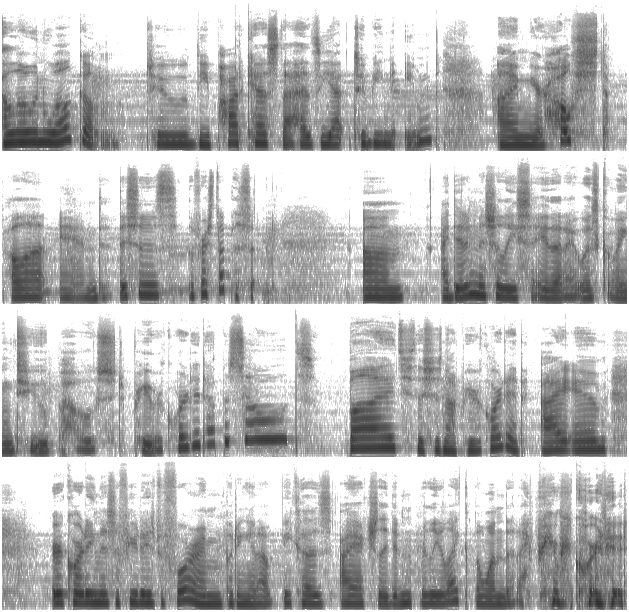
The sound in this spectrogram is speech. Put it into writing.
Hello and welcome to the podcast that has yet to be named. I'm your host, Bella, and this is the first episode. Um, I did initially say that I was going to post pre recorded episodes, but this is not pre recorded. I am recording this a few days before I'm putting it up because I actually didn't really like the one that I pre recorded.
